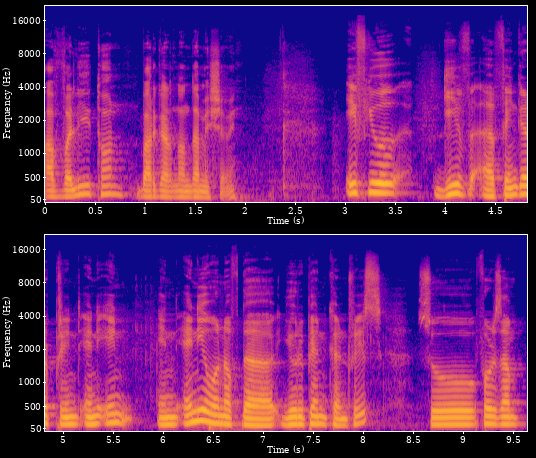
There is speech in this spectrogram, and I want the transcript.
اولیتان برگردانده می‌شوین. If you give a fingerprint in, in in any one of the European countries, so for example,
